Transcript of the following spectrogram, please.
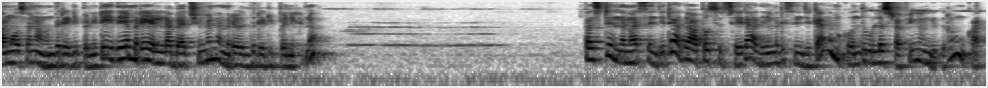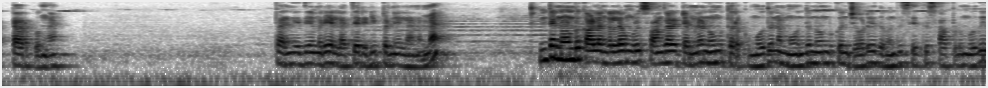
சமோசா நான் வந்து ரெடி பண்ணிவிட்டேன் இதே மாதிரியே எல்லா பேட்சுமே நம்ம வந்து ரெடி பண்ணிக்கணும். ஃபஸ்ட்டு இந்த மாதிரி செஞ்சுட்டு அது ஆப்போசிட் சைடு அதே மாதிரி செஞ்சுட்டா நமக்கு வந்து உள்ள ஸ்டஃபிங் இதுவும் கரெக்டாக இருக்குங்க. பாருங்கள் இதே மாதிரி எல்லாத்தையும் ரெடி பண்ணிடலாம் நம்ம. இந்த நோன்பு காலங்களில் உங்களுக்கு சாயங்கால டைமில் நோன்பு திறக்கும் போது நம்ம வந்து நோன்பு கஞ்சோடு இதை வந்து சேர்த்து சாப்பிடும்போது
